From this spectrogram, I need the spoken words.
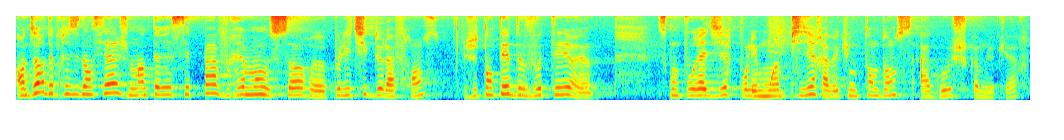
en dehors des présidentielles, je ne m'intéressais pas vraiment au sort euh, politique de la France. Je tentais de voter euh, ce qu'on pourrait dire pour les moins pires, avec une tendance à gauche comme le cœur.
